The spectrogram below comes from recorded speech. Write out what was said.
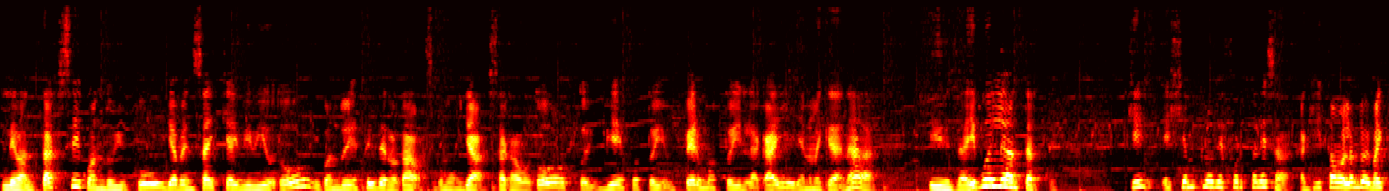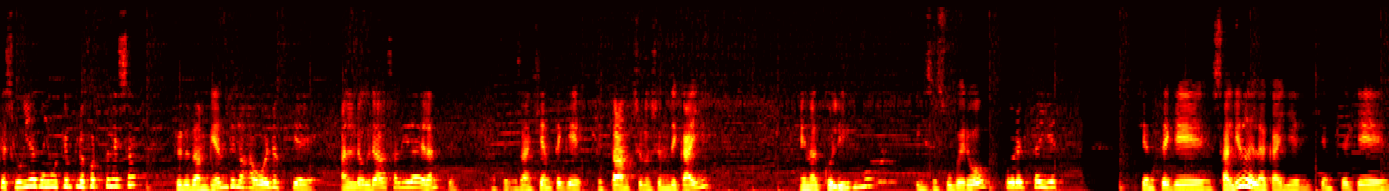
levantarse cuando tú ya pensáis que hay vivido todo y cuando ya estáis derrotados, así como ya, se acabó todo, estoy viejo, estoy enfermo, estoy en la calle, ya no me queda nada. Y desde ahí puedes levantarte. ¿Qué ejemplo de fortaleza? Aquí estamos hablando de Mike Subia como ejemplo de fortaleza, pero también de los abuelos que han logrado salir adelante. O sea, gente que estaba en situación de calle, en alcoholismo, y se superó por el taller. Gente que salió de la calle, gente que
